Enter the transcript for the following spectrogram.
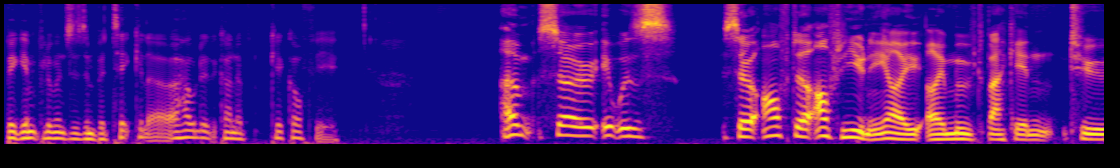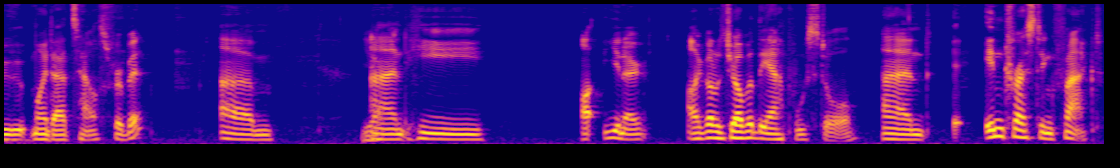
big influences in particular? Or how did it kind of kick off for you? Um, so it was so after after uni, I I moved back in to my dad's house for a bit, um, Yeah. and he, uh, you know, I got a job at the Apple Store. And interesting fact,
